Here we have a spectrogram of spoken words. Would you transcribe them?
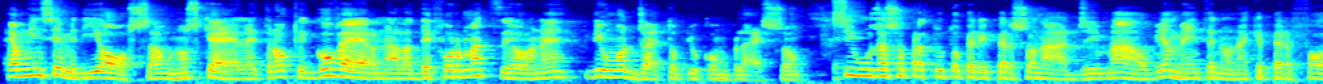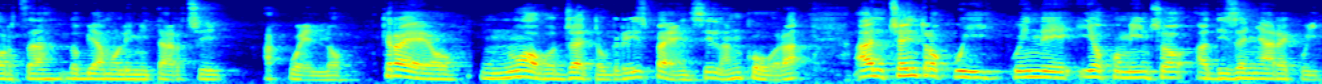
è un insieme di ossa, uno scheletro, che governa la deformazione di un oggetto più complesso. Si usa soprattutto per i personaggi, ma ovviamente non è che per forza dobbiamo limitarci a quello. Creo un nuovo oggetto Grease Pencil ancora al centro qui, quindi io comincio a disegnare qui.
